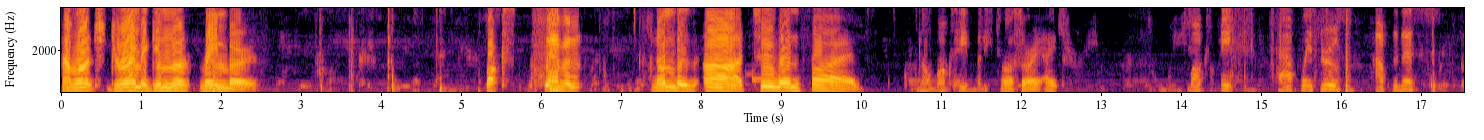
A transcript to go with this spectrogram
Avalanche, Jarome Iginla, Rainbow. Box 7. Numbers are 215. No, box eight, buddy. Oh, sorry, 8. Box eight. Halfway through. After this.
